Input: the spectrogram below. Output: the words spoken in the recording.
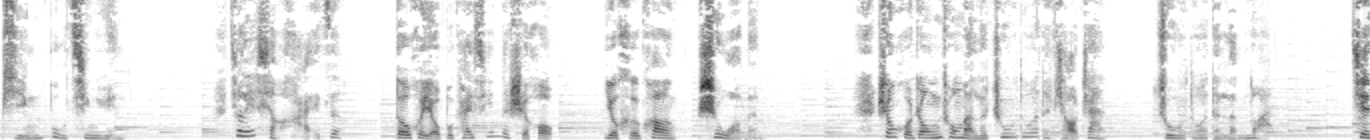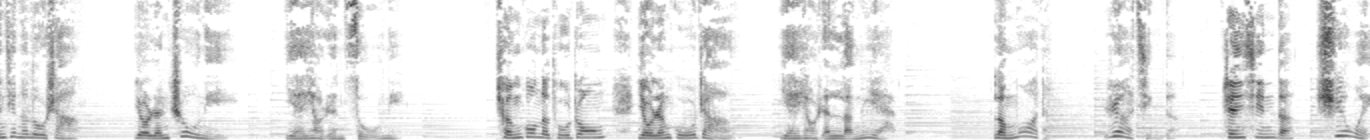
平步青云，就连小孩子都会有不开心的时候，又何况是我们？生活中充满了诸多的挑战，诸多的冷暖。前进的路上，有人助你。也有人阻你，成功的途中，有人鼓掌，也有人冷眼，冷漠的，热情的，真心的，虚伪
